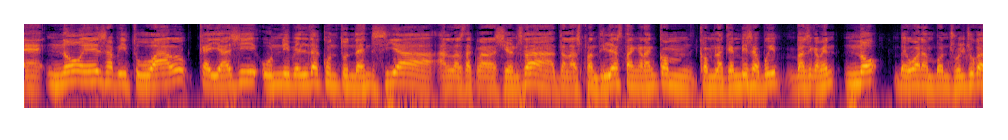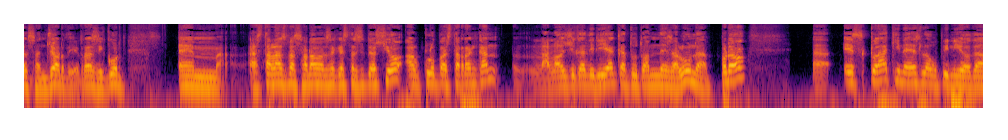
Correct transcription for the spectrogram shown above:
Eh, no és habitual que hi hagi un nivell de contundència en les declaracions de, de les plantilles tan gran com, com la que hem vist avui. Bàsicament, no veuen amb bons ulls jugar al Sant Jordi, ras i curt. Em, està a les beceroles aquesta situació, el club està arrencant, la lògica diria que tothom n'és a l'una, però eh, és clar quina és l'opinió de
